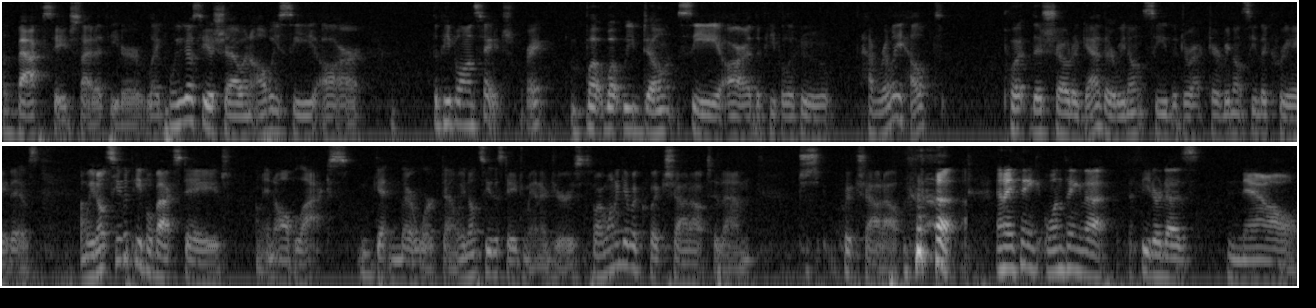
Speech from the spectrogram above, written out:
the backstage side of theater. Like, we go see a show and all we see are the people on stage, right? But what we don't see are the people who have really helped put this show together. We don't see the director, we don't see the creatives, we don't see the people backstage in all blacks getting their work done. We don't see the stage managers. So I want to give a quick shout out to them. Just a quick shout out. and I think one thing that theater does now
